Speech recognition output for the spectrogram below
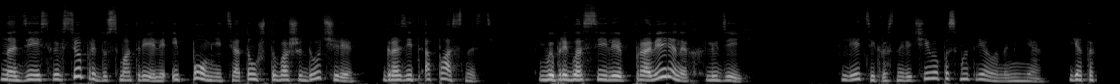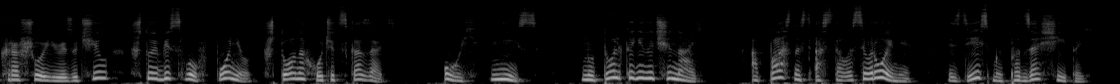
Надеюсь, вы все предусмотрели и помните о том, что вашей дочери грозит опасность. Вы пригласили проверенных людей?» Лети красноречиво посмотрела на меня. Я так хорошо ее изучил, что и без слов понял, что она хочет сказать. «Ой, Низ, ну только не начинай. Опасность осталась в Ройме. Здесь мы под защитой».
